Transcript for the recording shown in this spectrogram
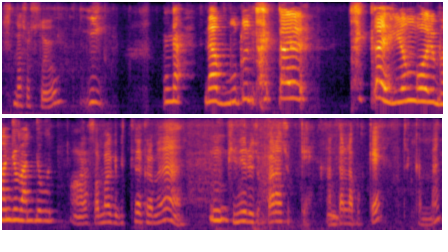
신나셨어요? 이, 나, 나 모든 색깔, 색깔 이런 거를 먼저 만들고, 아, 알았어. 엄마 여기 밑에 그러면은 응, 비닐을 좀 깔아줄게. 안 달라볼게. 잠깐만.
